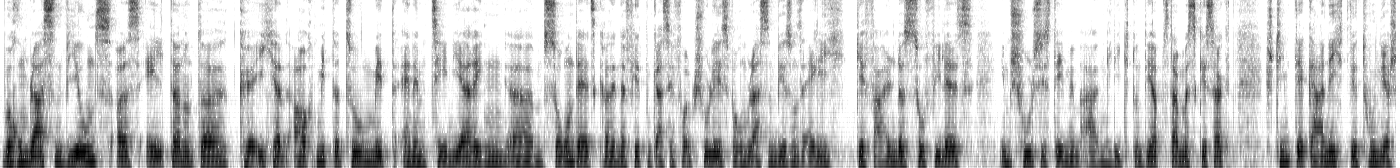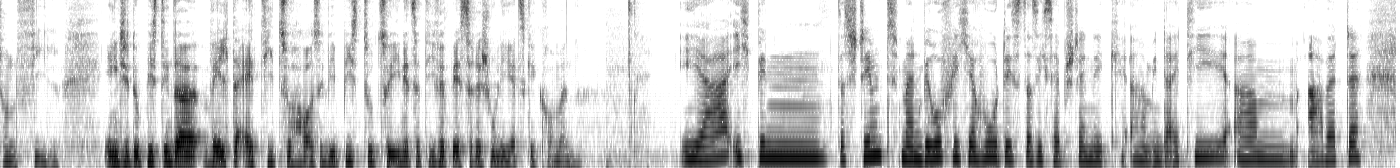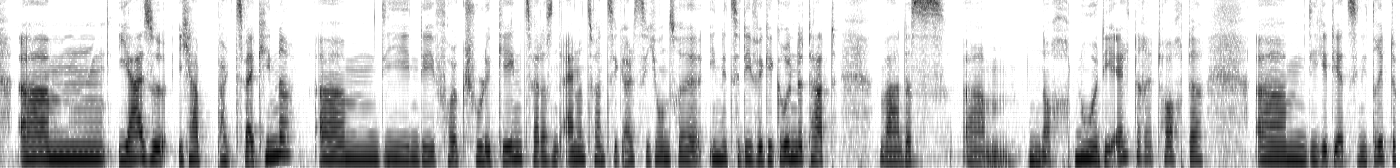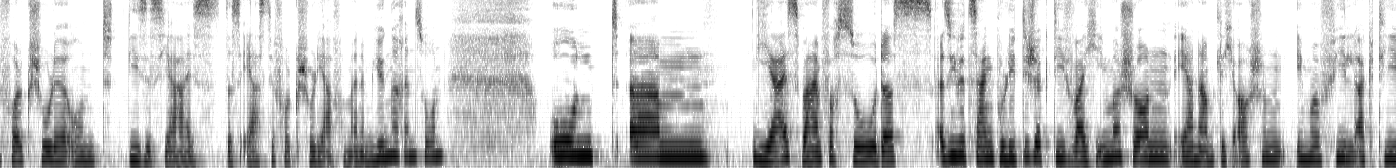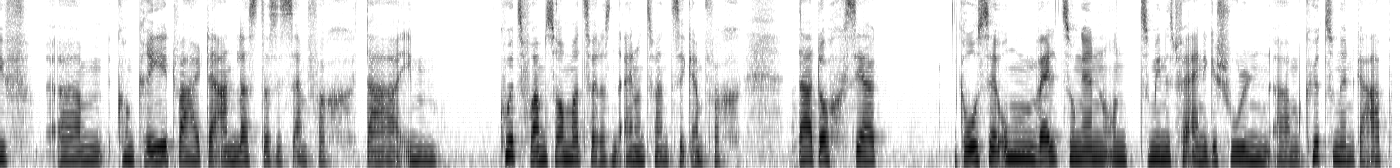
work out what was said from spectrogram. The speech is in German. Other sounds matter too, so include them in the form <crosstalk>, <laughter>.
warum lassen wir uns als Eltern, und da gehöre ich ja auch mit dazu, mit einem zehnjährigen ähm, Sohn, der jetzt gerade in der vierten Klasse Volksschule ist, warum lassen wir es uns eigentlich gefallen, dass so vieles im Schulsystem im Argen liegt? Und ihr habt damals gesagt, stimmt ja gar nicht, wir tun ja schon viel. Angie, du bist in der Welt der IT zu Hause. Wie bist du zur Initiative Bessere Schule jetzt gekommen? Ja, ich bin, das stimmt, mein beruflicher Hut ist, dass ich selbstständig ähm, in der IT ähm, arbeite. Ähm, ja, also ich habe halt zwei Kinder, ähm, die in die Volksschule gehen. 2021, als sich unsere Initiative gegründet hat, war das ähm, noch nur die ältere Tochter. Ähm, die geht jetzt in die dritte Volksschule und dieses Jahr ist das erste Volksschuljahr von meinem jüngeren Sohn. Und ähm, ja, es war einfach so, dass, also ich würde sagen, politisch aktiv war ich immer schon, ehrenamtlich auch schon immer viel aktiv. Ähm, konkret war halt der Anlass, dass es einfach da im kurz vor dem Sommer 2021 einfach da doch sehr große Umwälzungen und zumindest für einige Schulen ähm, Kürzungen gab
